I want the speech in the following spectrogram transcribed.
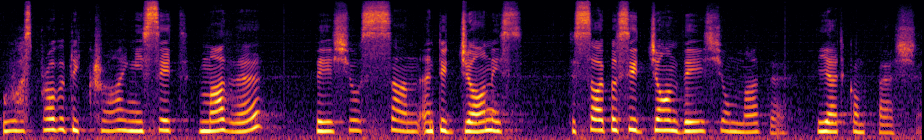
who was probably crying. He said, Mother, there's your son. And to John, his disciple said, John, there's your mother. He had compassion.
